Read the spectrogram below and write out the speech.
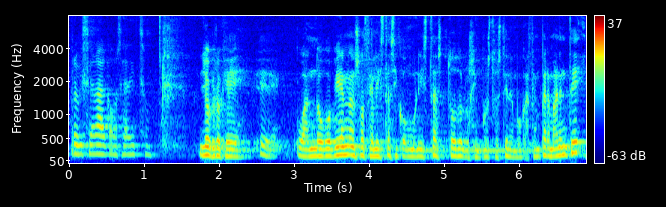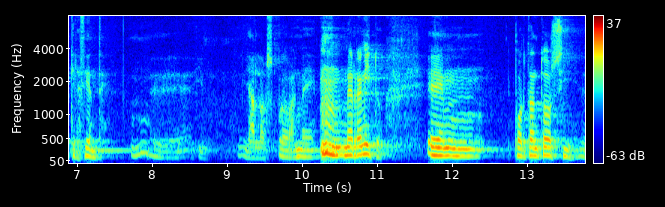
provisional, como se ha dicho? Yo creo que eh, cuando gobiernan socialistas y comunistas todos los impuestos tienen vocación permanente y creciente. Y ya las pruebas me, remito. Em, por tanto, sí,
